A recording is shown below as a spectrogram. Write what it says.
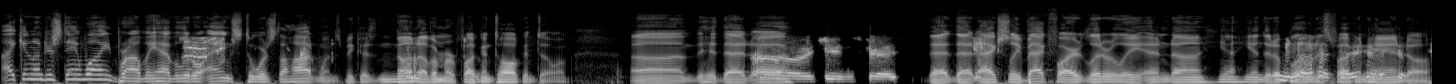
I can understand why he'd probably have a little angst towards the hot ones because none of them are fucking talking to him. Um, hit that uh, oh, Jesus Christ. that that actually backfired literally, and uh, yeah, he ended up blowing his fucking hand off.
